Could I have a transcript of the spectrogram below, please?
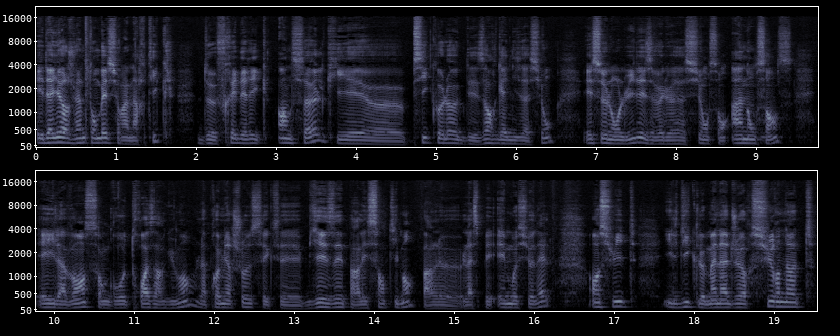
Et d'ailleurs, je viens de tomber sur un article de Frédéric Hansel, qui est euh, psychologue des organisations. Et selon lui, les évaluations sont un non-sens. Et il avance en gros trois arguments. La première chose, c'est que c'est biaisé par les sentiments, par l'aspect émotionnel. Ensuite, il dit que le manager surnote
